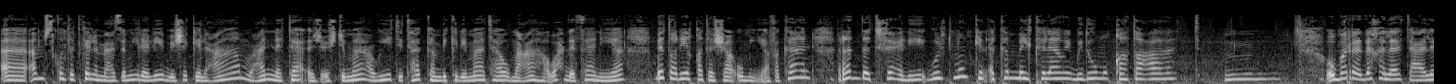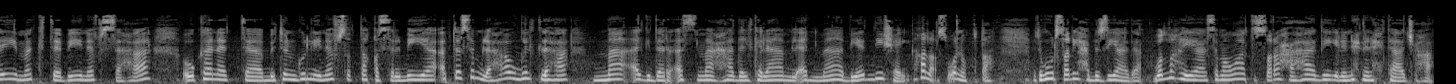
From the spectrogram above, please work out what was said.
آه، أمس كنت أتكلم مع زميلة لي بشكل عام وعن نتائج اجتماع وهي تتهكم بكلماتها ومعاها واحدة ثانية بطريقة تشاؤمية فكان ردة فعلي قلت ممكن أكمل كلامي بدون مقاطعات. ومرة دخلت علي مكتبي نفسها وكانت بتنقل لي نفس الطاقة السلبية أبتسم لها وقلت لها ما أقدر أسمع هذا الكلام لأن ما بيدي شيء. خلاص ونقطة. تقول صريحة بزيادة. والله يا سماوات الصراحة هذه اللي نحن نحتاجها.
